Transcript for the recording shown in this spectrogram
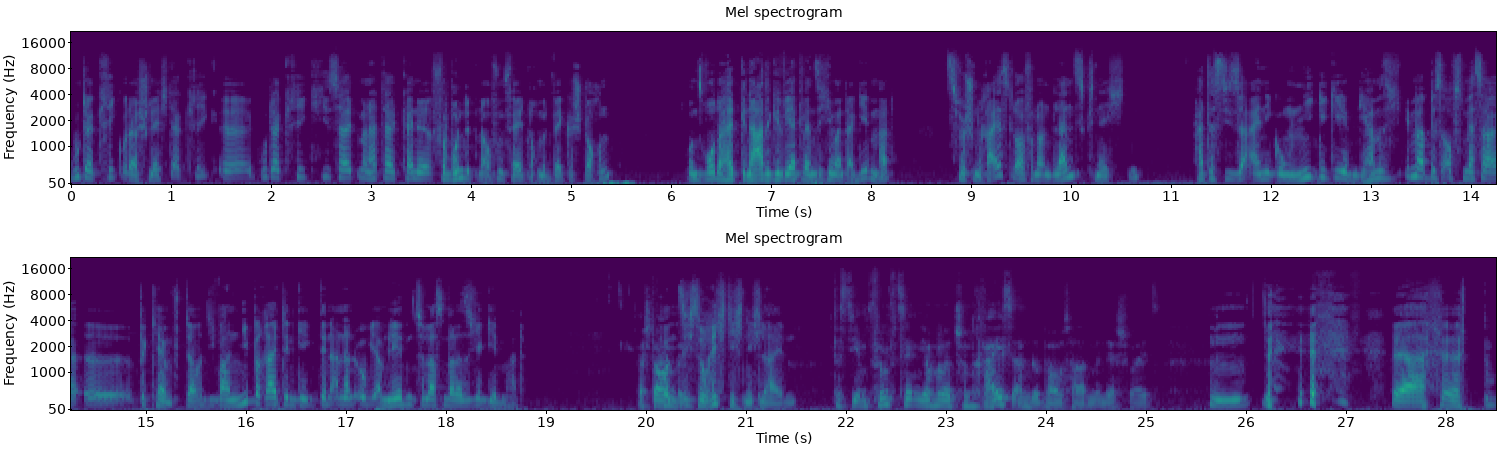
Guter Krieg oder schlechter Krieg. Äh, guter Krieg hieß halt, man hat halt keine Verwundeten auf dem Feld noch mit weggestochen. Uns wurde halt Gnade gewährt, wenn sich jemand ergeben hat. Zwischen Reißläufern und Landsknechten hat es diese Einigung nie gegeben. Die haben sich immer bis aufs Messer äh, bekämpft. Die waren nie bereit, den, den anderen irgendwie am Leben zu lassen, weil er sich ergeben hat. Erstaunlich. Konnten sich so richtig nicht leiden. Dass die im 15. Jahrhundert schon Reis angebaut haben in der Schweiz. Hm. ja, äh, du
